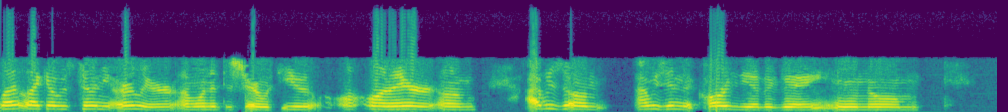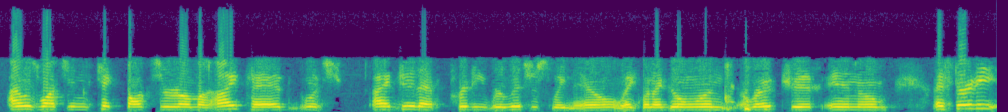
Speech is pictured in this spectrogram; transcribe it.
like, like I was telling you earlier, I wanted to share with you on, on air. Um, I was um, I was in the car the other day, and um, I was watching Kickboxer on my iPad, which I do that pretty religiously now. Like when I go on a road trip, and um, I started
